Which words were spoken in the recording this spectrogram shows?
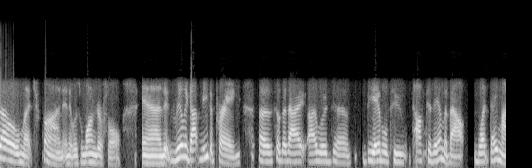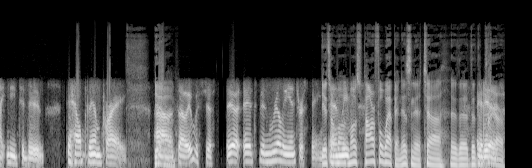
so much fun, and it was wonderful, and it really got me to praying, uh, so that I I would uh, be able to talk to them about what they might need to do to help them pray. Yeah. Uh, so it was just. It, it's been really interesting. It's our and mo- we've- most powerful weapon, isn't it? Uh, the the, the, the It is.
